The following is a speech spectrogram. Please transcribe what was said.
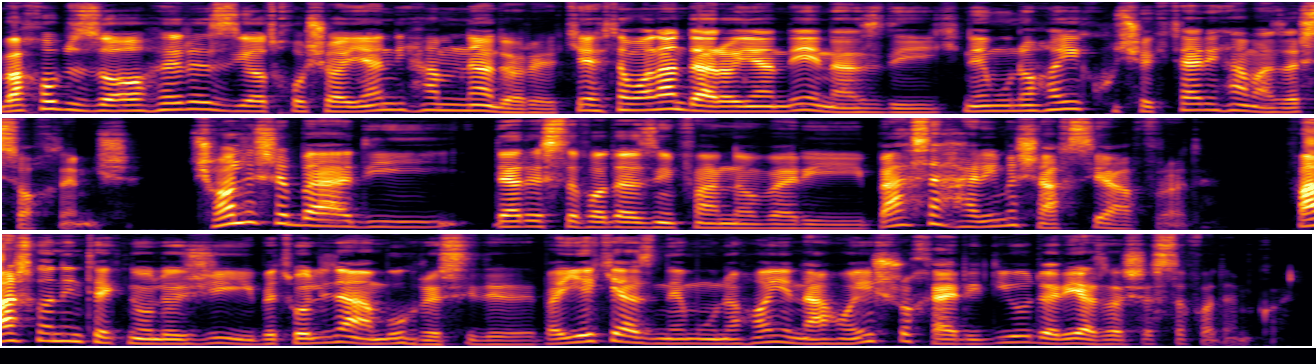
و خب ظاهر زیاد خوشایندی هم نداره که احتمالا در آینده نزدیک نمونه های کوچکتری هم ازش ساخته میشه. چالش بعدی در استفاده از این فناوری بحث حریم شخصی افراده. فرض کن این تکنولوژی به تولید انبوه رسیده و یکی از نمونه های نهاییش رو خریدی و داری ازش استفاده می‌کنی.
